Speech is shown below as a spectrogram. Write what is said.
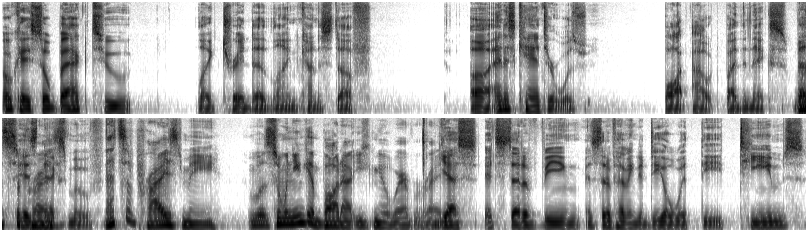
okay, so back to like trade deadline kind of stuff. uh, Enes Kanter was bought out by the Knicks. That's his next move? That surprised me. Well, so when you get bought out, you can go wherever, right? Yes, instead of being instead of having to deal with the teams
